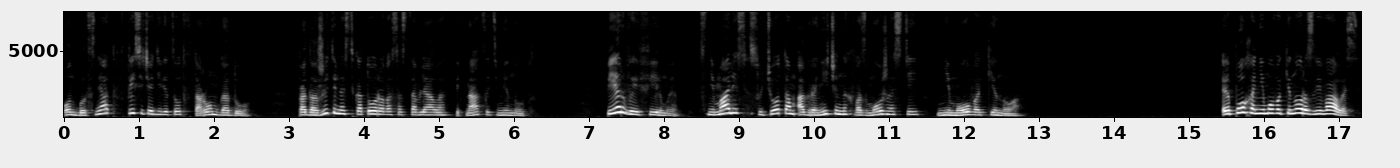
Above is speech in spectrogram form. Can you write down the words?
Он был снят в 1902 году, продолжительность которого составляла 15 минут. Первые фильмы снимались с учетом ограниченных возможностей немого кино. Эпоха немого кино развивалась,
